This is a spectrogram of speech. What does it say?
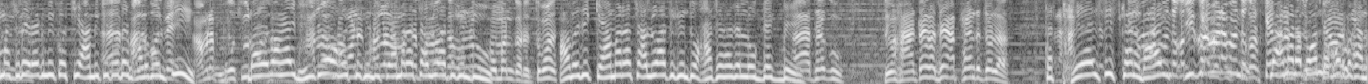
আমার সাথে এরকমই করছিস আমি কি হ্যাঁ, তোদের ভালো বলছি? আমরা ভাই এবং এই ভিডিও হচ্ছে কিন্তু ক্যামেরা চালু আছে কিন্তু। সম্মান করে। তোমার আমি যে ক্যামেরা চালু আছে কিন্তু হাজার হাজার লোক দেখবে। হ্যাঁ তুমি হাজার টাকা দে ফ্যানটা চলা। ঠেলছিস কেন ভাই? কি ক্যামেরা বন্ধ কর ক্যামেরা বন্ধ করবে কেন?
